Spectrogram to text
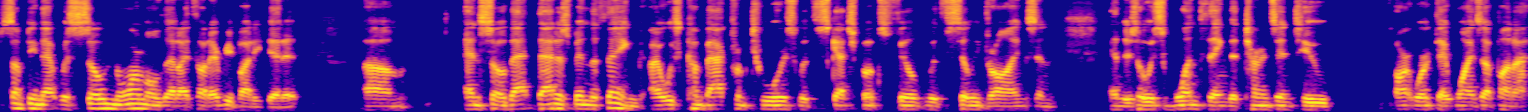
something that was so normal that I thought everybody did it. Um, and so that that has been the thing. I always come back from tours with sketchbooks filled with silly drawings, and and there's always one thing that turns into artwork that winds up on a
